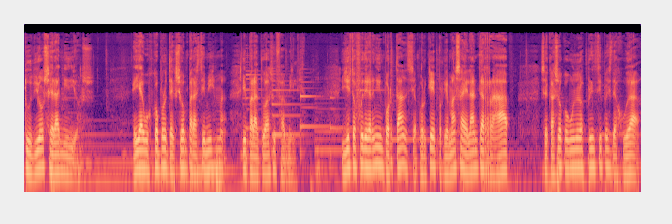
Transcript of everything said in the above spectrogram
tu Dios será mi Dios. Ella buscó protección para sí misma y para toda su familia. Y esto fue de gran importancia. ¿Por qué? Porque más adelante Raab se casó con uno de los príncipes de Judá,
